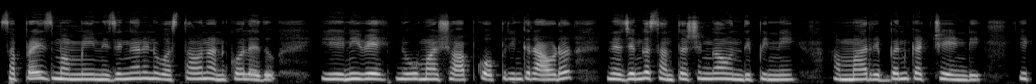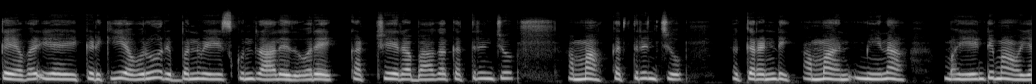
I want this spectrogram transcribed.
సర్ప్రైజ్ మమ్మీ నిజంగానే నువ్వు వస్తావని అనుకోలేదు. ఎనీవే నువ్వు మా షాప్కి ఓపెనింగ్కి రావడం నిజంగా సంతోషంగా ఉంది పిన్ని. అమ్మ రిబ్బన్ కట్ చేయండి. ఇక ఎవరు ఇక్కడికి ఎవరు రిబ్బన్ వేసుకుని రాలేదు. ఒరే కట్ చేయరా బాగా కత్తిరించు. అమ్మ కత్తిరించు. ఇక రండి. అమ్మ మీనా ఏంటి మావయ్య?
